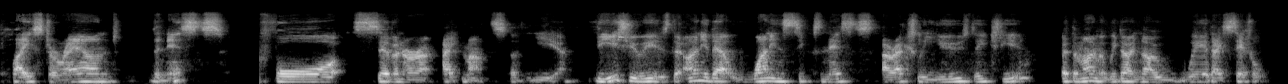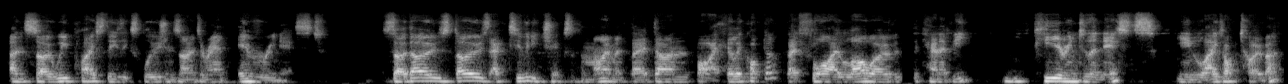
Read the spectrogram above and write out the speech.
placed around the nests for seven or eight months of the year. The issue is that only about one in six nests are actually used each year. At the moment, we don't know where they settle. And so we place these exclusion zones around every nest. So those those activity checks at the moment they're done by helicopter. They fly low over the canopy, peer into the nests in late October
